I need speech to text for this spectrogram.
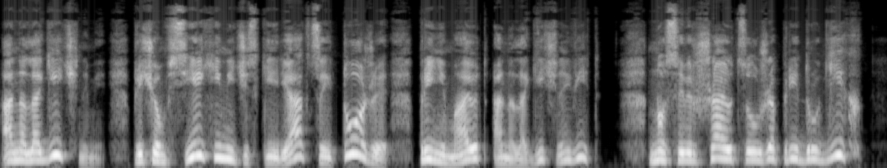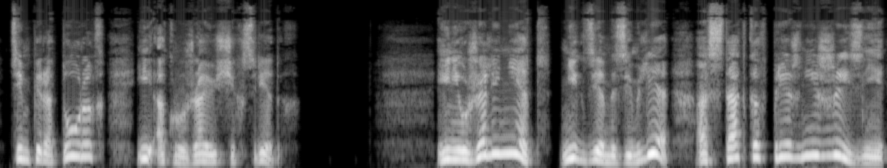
аналогичными, причем все химические реакции тоже принимают аналогичный вид, но совершаются уже при других температурах и окружающих средах? И неужели нет нигде на земле остатков прежней жизни,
